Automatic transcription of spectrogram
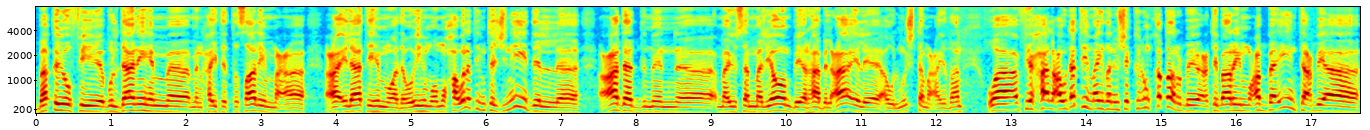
بقيوا في بلدانهم من حيث اتصالهم مع عائلاتهم وذويهم ومحاولتهم تجنيد العدد من ما يسمى اليوم بإرهاب العائلة أو المجتمع أيضا. وفي حال عودتهم أيضا يشكلون خطر باعتبارهم معبئين تعبئة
